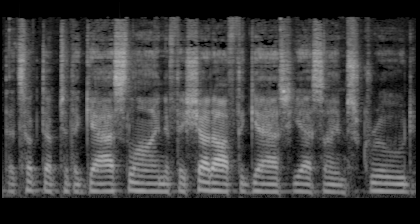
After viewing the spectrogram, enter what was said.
that's hooked up to the gas line. If they shut off the gas, yes, I am screwed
